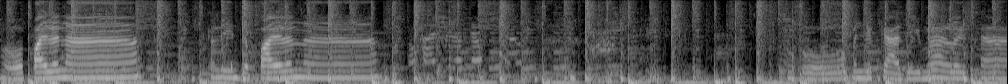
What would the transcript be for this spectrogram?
โอ้ไปแล้วนะ จะไปแล้วนะโอ้โห บรรยากาศดีมากเลยค่ะ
